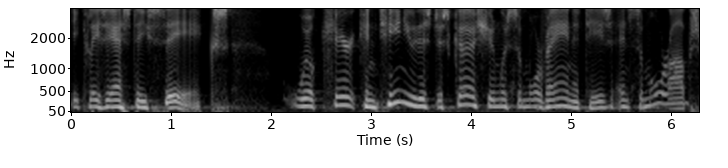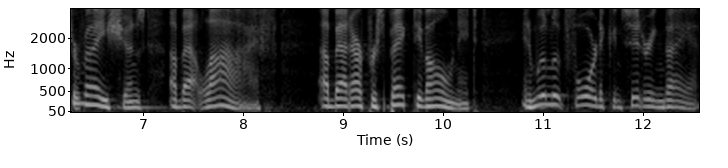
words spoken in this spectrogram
Ecclesiastes 6, we'll continue this discussion with some more vanities and some more observations about life, about our perspective on it. And we'll look forward to considering that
